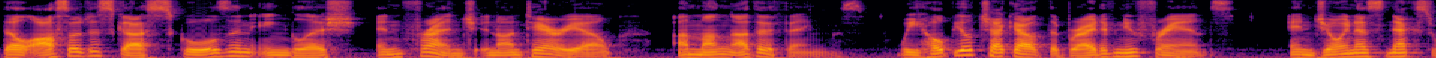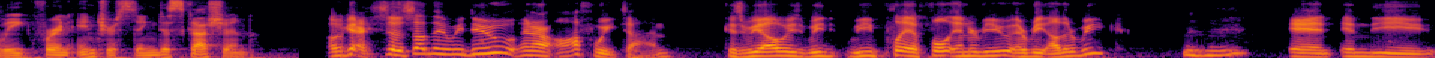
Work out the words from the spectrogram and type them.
They'll also discuss schools in English and French in Ontario, among other things. We hope you'll check out The Bride of New France and join us next week for an interesting discussion. Okay, so something we do in our off week time because we always we we play a full interview every other week, Mm-hmm. and in the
